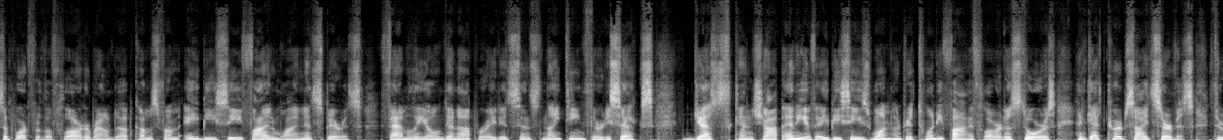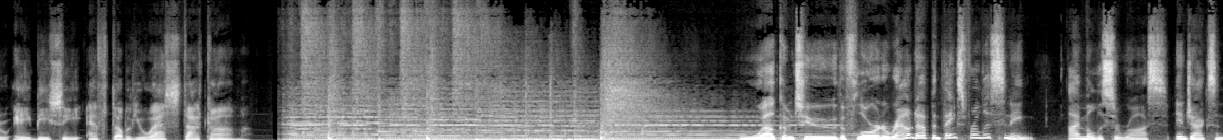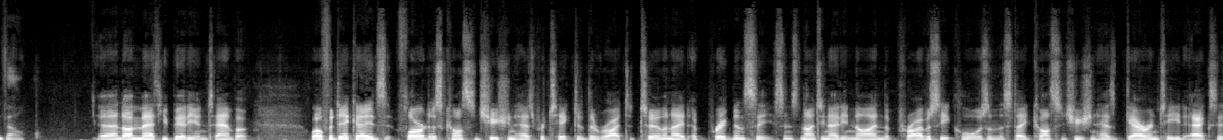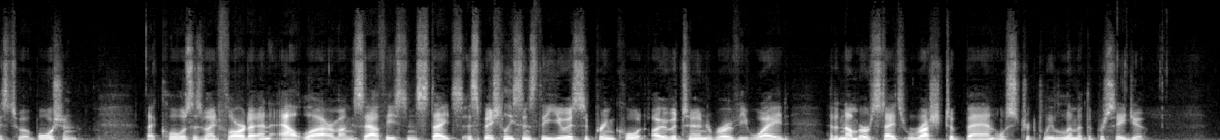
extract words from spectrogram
Support for the Florida Roundup comes from ABC Fine Wine and Spirits, family owned and operated since 1936. Guests can shop any of ABC's 125 Florida stores and get curbside service through abcfws.com. Welcome to the Florida Roundup, and thanks for listening. I'm Melissa Ross in Jacksonville. And I'm Matthew Petty in Tampa. Well, for decades, Florida's constitution has protected the right to terminate a pregnancy. Since 1989, the privacy clause in the state constitution has guaranteed access to abortion. That clause has made Florida an outlier among southeastern states, especially since the U.S. Supreme Court overturned Roe v. Wade and a number of states rushed to ban or strictly limit the procedure.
